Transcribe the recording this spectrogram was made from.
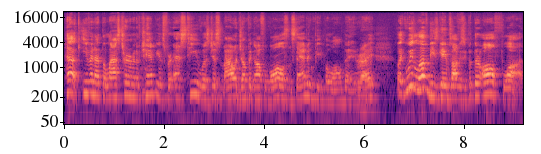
Heck, even at the last tournament of champions for ST was just Mao jumping off of walls and stabbing people all day, right? Right. Like we love these games, obviously, but they're all flawed.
